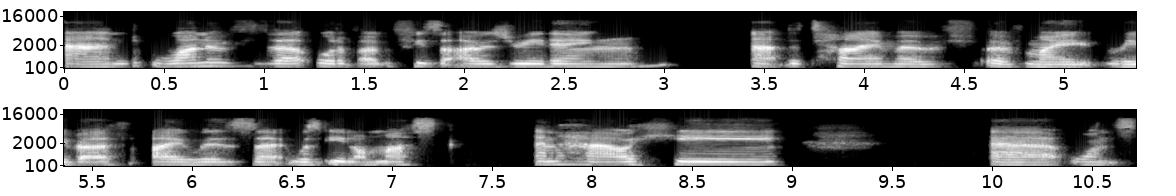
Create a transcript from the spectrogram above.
And one of the autobiographies that I was reading at the time of of my rebirth, I was uh, was Elon Musk and how he uh, wants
